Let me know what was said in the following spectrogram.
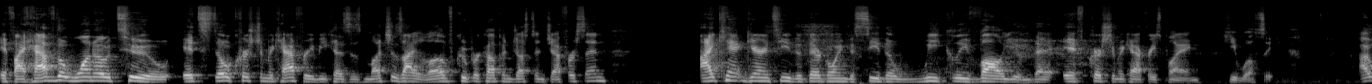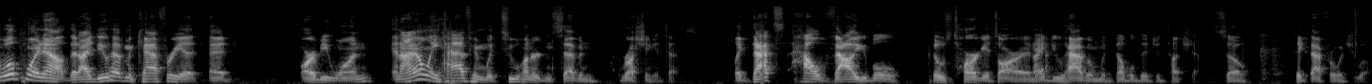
If I have the 102, it's still Christian McCaffrey because as much as I love Cooper Kupp and Justin Jefferson, I can't guarantee that they're going to see the weekly volume that if Christian McCaffrey's playing, he will see. I will point out that I do have McCaffrey at, at RB1, and I only have him with 207 rushing attempts. Like that's how valuable those targets are. And yeah. I do have him with double digit touchdowns. So take that for what you will.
